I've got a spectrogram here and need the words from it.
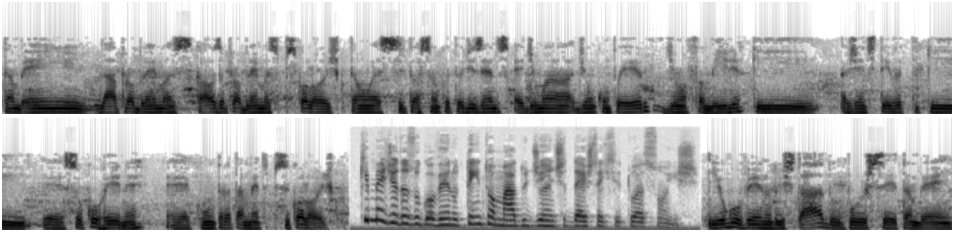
também dá problemas, causa problemas psicológicos. Então essa situação que eu estou dizendo é de uma de um companheiro, de uma família que a gente teve que é, socorrer, né? É, com tratamento psicológico. Que medidas o governo tem tomado diante destas situações? E o governo do estado, por ser também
